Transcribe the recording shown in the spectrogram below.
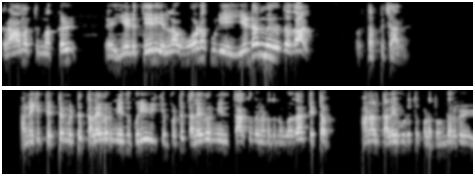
கிராமத்து மக்கள் ஏடு தேடி எல்லாம் ஓடக்கூடிய இடம் இருந்ததால் தப்பிச்சாங்க அன்னைக்கு திட்டமிட்டு தலைவர் மீது குறி வைக்கப்பட்டு தலைவர் மீது தாக்குதல் நடத்தணுங்கிறது தான் திட்டம். ஆனால் தலை கொடுத்து பல தொண்டர்கள்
